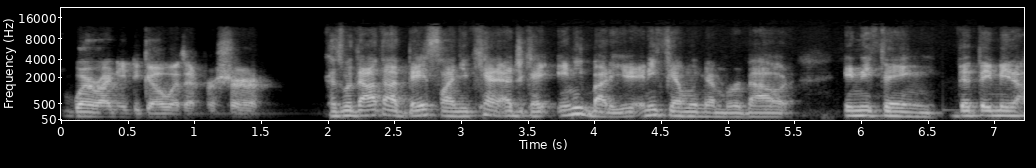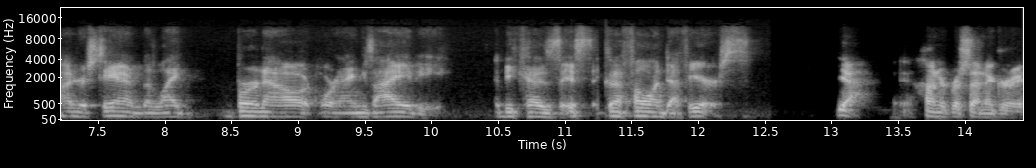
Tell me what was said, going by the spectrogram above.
where i need to go with it for sure. Because without that baseline you can't educate anybody any family member about anything that they may not understand the like burnout or anxiety because it's going to fall on deaf ears yeah 100% agree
